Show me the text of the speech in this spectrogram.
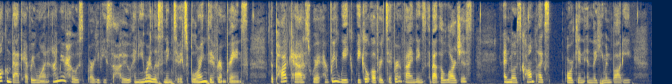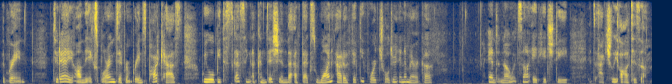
Welcome back, everyone. I'm your host, Bhargavi Sahu, and you are listening to Exploring Different Brains, the podcast where every week we go over different findings about the largest and most complex organ in the human body, the brain. Today, on the Exploring Different Brains podcast, we will be discussing a condition that affects one out of 54 children in America. And no, it's not ADHD, it's actually autism.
